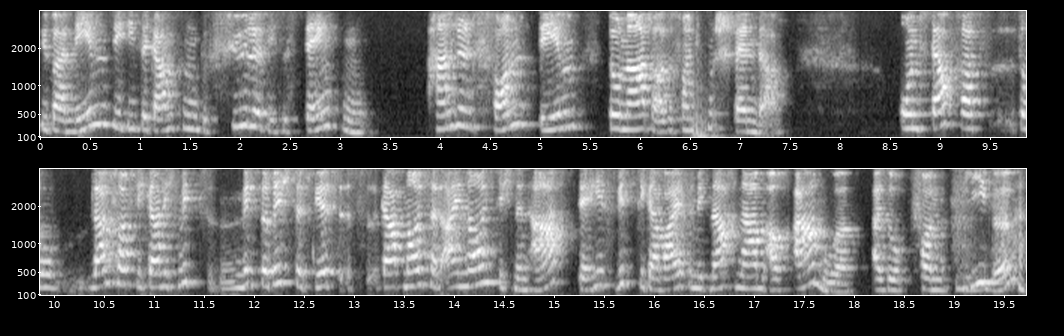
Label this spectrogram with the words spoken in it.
übernehmen sie diese ganzen Gefühle, dieses Denken Handeln von dem Donator, also von diesem Spender. Und das, was so landläufig gar nicht mit, mit berichtet wird, es gab 1991 einen Arzt, der hieß witzigerweise mit Nachnamen auch Amur, also von Liebe.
